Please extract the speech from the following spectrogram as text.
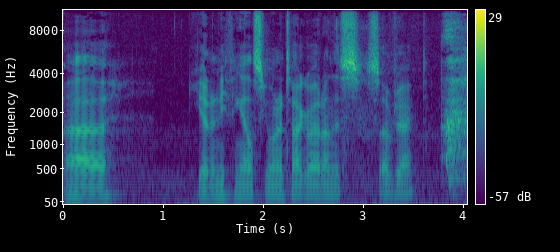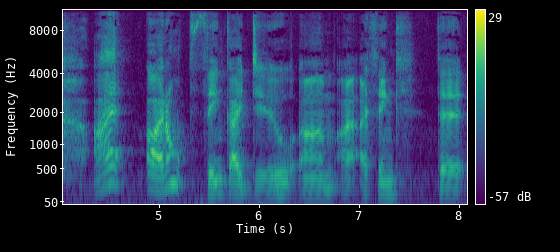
Uh, you got anything else you want to talk about on this subject? I I don't think I do. Um, I, I think that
